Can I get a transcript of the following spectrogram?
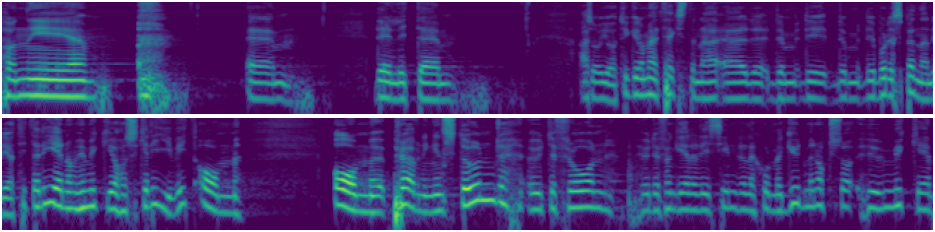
Hörrni, ehm, det är lite... Alltså jag tycker de här texterna är, de, de, de, det är både spännande. Jag tittade igenom hur mycket jag har skrivit om, om prövningens stund utifrån hur det fungerar i sin relation med Gud, men också hur mycket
